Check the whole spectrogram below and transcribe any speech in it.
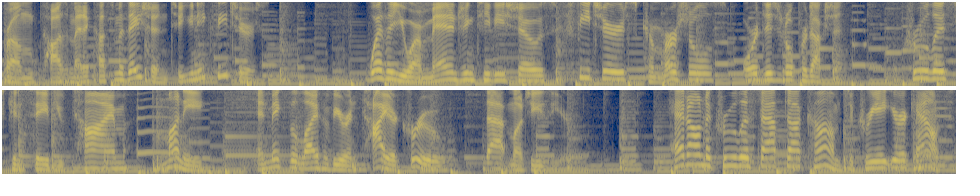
from cosmetic customization to unique features. Whether you are managing TV shows, features, commercials, or digital production, CrewList can save you time, money, and make the life of your entire crew that much easier. Head on to crewlistapp.com to create your account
